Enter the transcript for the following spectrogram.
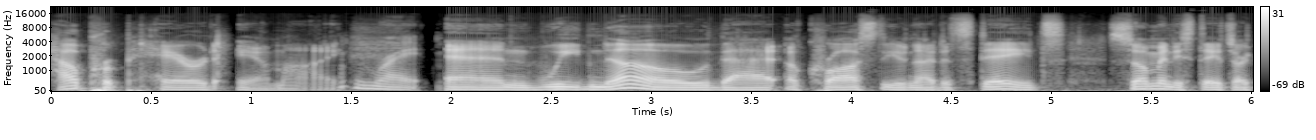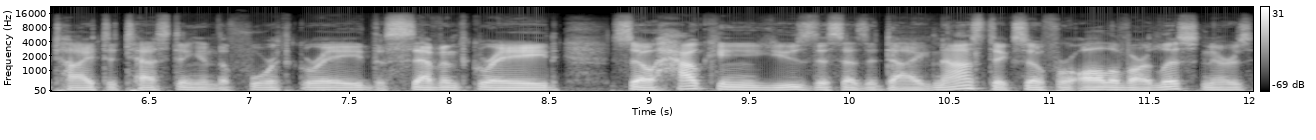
how prepared am I? Right. And we know that across the United States, so many states are tied to testing in the fourth grade, the seventh grade. So, how can you use this as a diagnostic? So, for all of our listeners,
